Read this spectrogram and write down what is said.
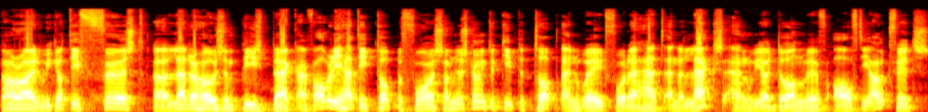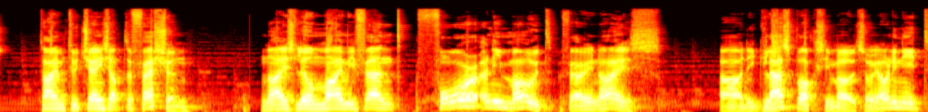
Alright, we got the first uh, lederhosen piece back. I've already had the top before, so I'm just going to keep the top and wait for the hat and the legs, and we are done with all of the outfits. Time to change up the fashion. Nice little mime event for an emote. Very nice. Uh, the glass box emote, so we only need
